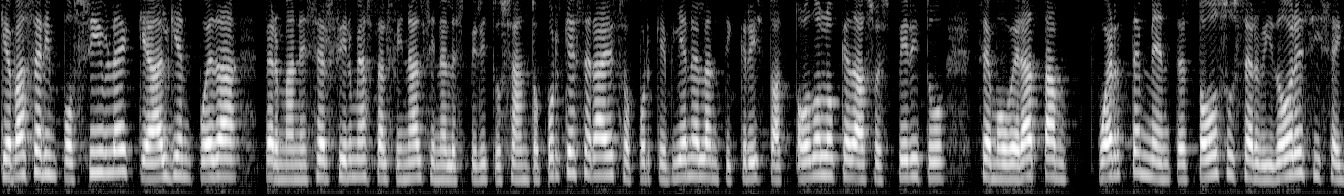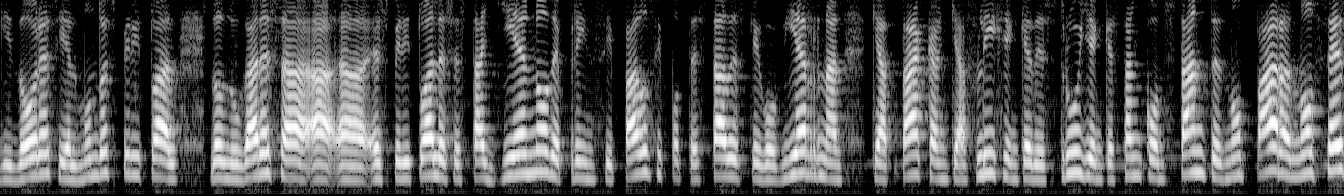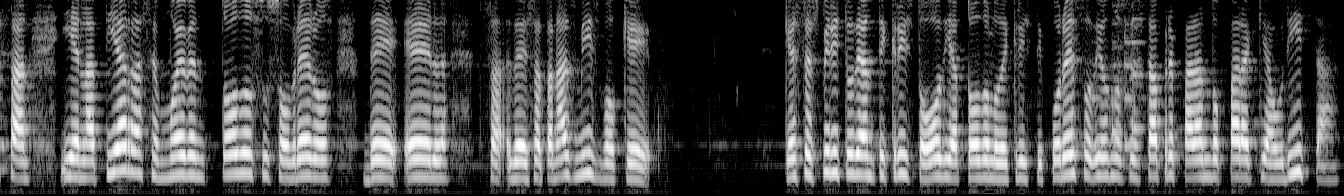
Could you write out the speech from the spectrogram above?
que va a ser imposible que alguien pueda permanecer firme hasta el final sin el Espíritu Santo. ¿Por qué será eso? Porque viene el anticristo a todo lo que da su espíritu, se moverá tan fuertemente todos sus servidores y seguidores y el mundo espiritual, los lugares espirituales está lleno de principados y potestades que gobiernan, que atacan, que afligen, que destruyen, que están constantes, no paran, no cesan y en la tierra se mueven todos sus obreros de, el, de Satanás mismo que que este espíritu de anticristo odia todo lo de Cristo y por eso Dios nos está preparando para que ahorita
